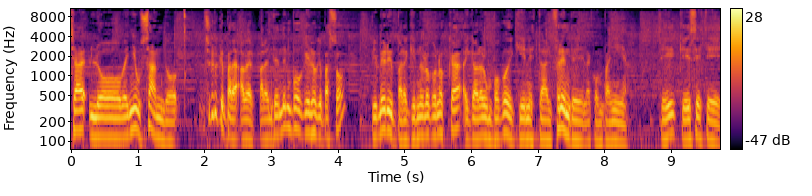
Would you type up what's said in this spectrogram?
ya lo venía usando. Yo creo que para, a ver, para entender un poco qué es lo que pasó, primero y para quien no lo conozca, hay que hablar un poco de quién está al frente de la compañía. ¿sí? que es este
